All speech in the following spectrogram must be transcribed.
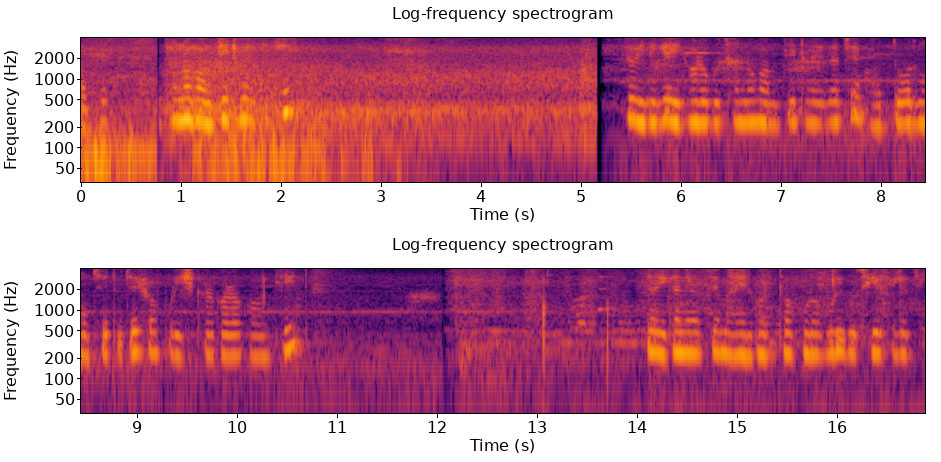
লাগবে। গোছানো কমপ্লিট হয়ে গেছে। তো এইদিকে এই ঘরও গোছানো কমপ্লিট হয়ে গেছে। ঘর দোর মুছে টুছে সব পরিষ্কার করা কমপ্লিট তো এখানে হচ্ছে মায়ের ঘরটা পুরোপুরি গুছিয়ে ফেলেছি।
